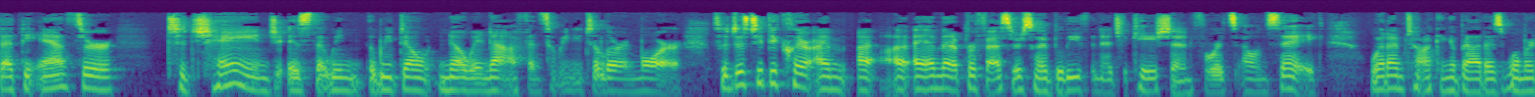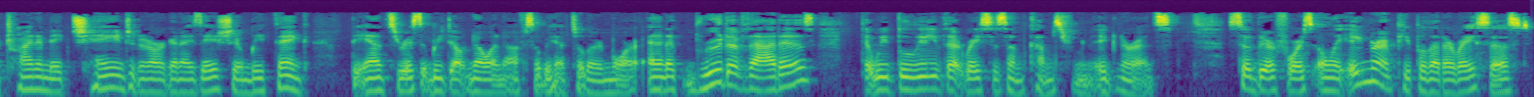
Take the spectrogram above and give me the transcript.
that the answer to change is that we that we don't know enough, and so we need to learn more. So just to be clear, I'm I, I, am a professor, so I believe in education for its own sake. What I'm talking about is when we're trying to make change in an organization, we think the answer is that we don't know enough, so we have to learn more. And the root of that is that we believe that racism comes from ignorance. So therefore, it's only ignorant people that are racist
